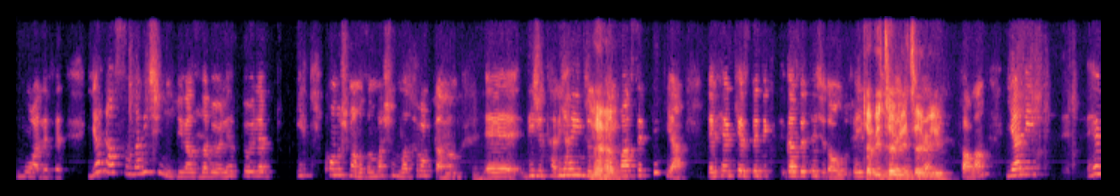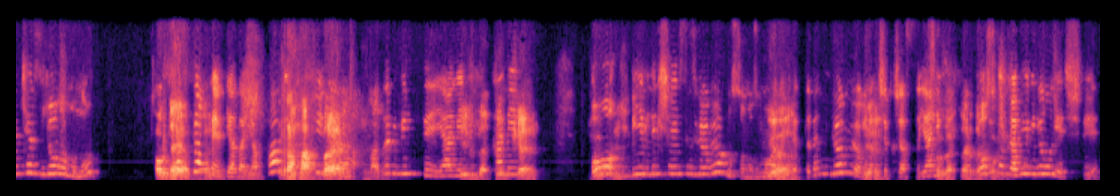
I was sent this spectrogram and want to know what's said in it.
muhalefet? Yani aslında niçin biraz da böyle hep böyle ilk konuşmamızın başında programın e, dijital yayıncılıktan Hı. bahsettik ya. Yani herkes dedik gazeteci de oldu. Facebook Tabii tabii tabii. Falan. Yani herkes yorumunu Orada sosyal yapar. medyada yapar. Rahatlar. Rahatladı. Bitti. Yani Bir Hani o birlik şeyi siz görüyor musunuz muhalefette? Ben görmüyorum Yok. açıkçası. Yani koskoca bir yıl geçti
